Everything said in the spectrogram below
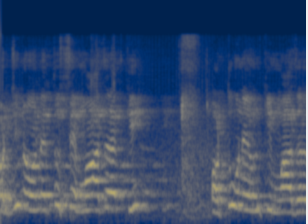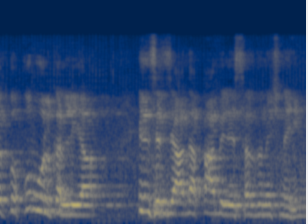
اور جنہوں نے تجھ سے معذرت کی اور تو نے ان کی معذرت کو قبول کر لیا، ان سے زیادہ قابل سرزنش نہیں۔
